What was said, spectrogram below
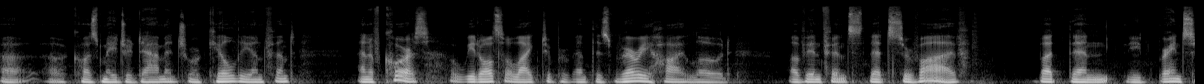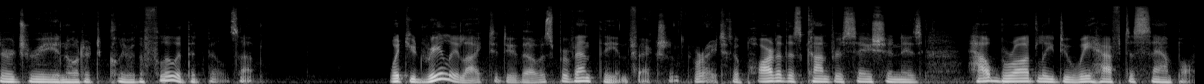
uh, uh, cause major damage or kill the infant. And of course, we'd also like to prevent this very high load of infants that survive but then need brain surgery in order to clear the fluid that builds up. What you'd really like to do, though, is prevent the infection. Right. So part of this conversation is how broadly do we have to sample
